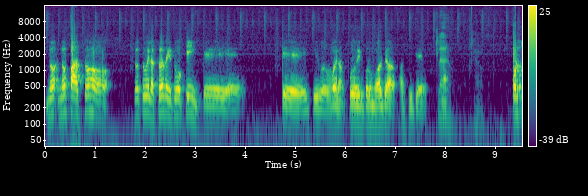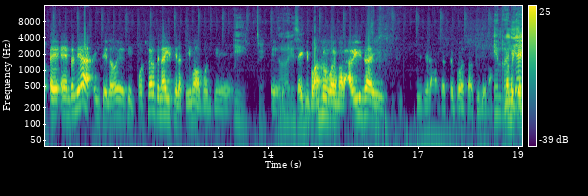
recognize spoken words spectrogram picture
No, no pasó, no tuve la suerte que tuvo King, que que, bueno, pudo ir por un golpeado, así que... Claro. Por, eh, en realidad, y te lo voy a decir, por suerte nadie se lastimó, porque eh, el equipo anduvo de maravilla y, y se hacer cosas, así que no. En realidad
